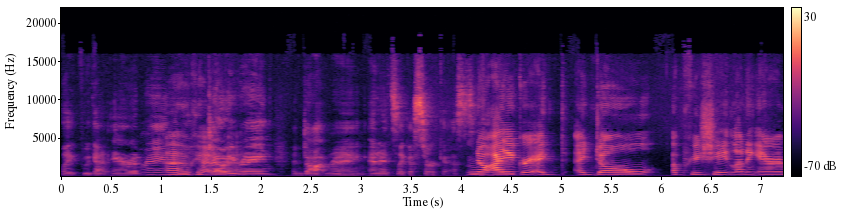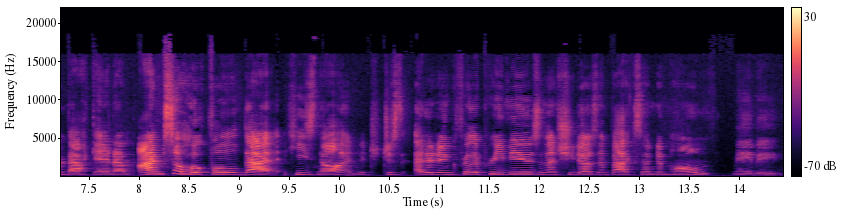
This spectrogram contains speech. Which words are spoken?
Like we got Aaron ring, oh, Okay. Joey okay. ring, and Dot ring, and it's like a circus. No, I agree. I, I don't appreciate letting Aaron back in. I'm I'm so hopeful that he's not. Just editing for the previews and that she doesn't back send him home. Maybe.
